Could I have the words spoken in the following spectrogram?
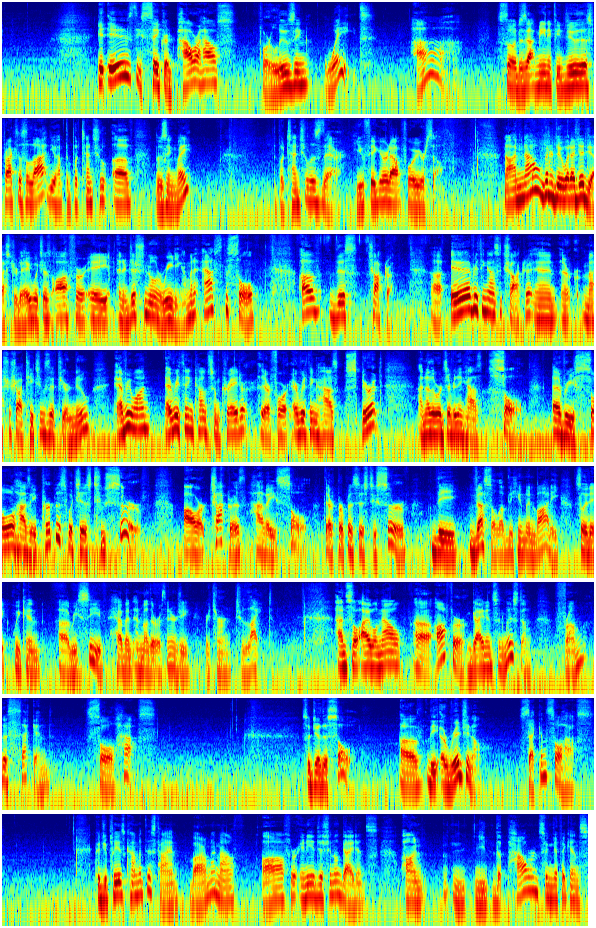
It is the sacred powerhouse for losing weight. Ah, so does that mean if you do this practice a lot, you have the potential of losing weight? The potential is there. You figure it out for yourself. Now I'm now going to do what I did yesterday, which is offer a, an additional reading. I'm going to ask the soul of this chakra. Uh, everything has a chakra and uh, Master Sha teachings if you're new, everyone, everything comes from creator, therefore everything has spirit. In other words, everything has soul. Every soul has a purpose which is to serve. Our chakras have a soul. Their purpose is to serve the vessel of the human body so that we can uh, receive heaven and Mother Earth energy return to light. And so I will now uh, offer guidance and wisdom from the second soul house. So dear the soul of the original second soul house, could you please come at this time, borrow my mouth, offer any additional guidance on the power and significance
